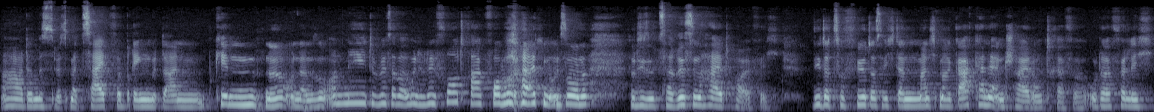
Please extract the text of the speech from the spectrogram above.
ah, du müsstest jetzt mehr Zeit verbringen mit deinem Kind. Ne? Und dann so, oh nee, du willst aber irgendwie den Vortrag vorbereiten und so. Ne? So diese Zerrissenheit häufig, die dazu führt, dass ich dann manchmal gar keine Entscheidung treffe oder völlig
